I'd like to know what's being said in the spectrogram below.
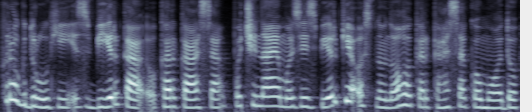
Крок другий збірка каркаса. Починаємо зі збірки основного каркаса комоду.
